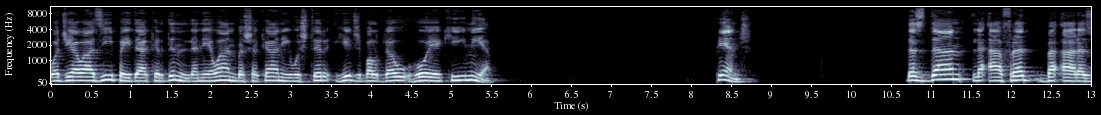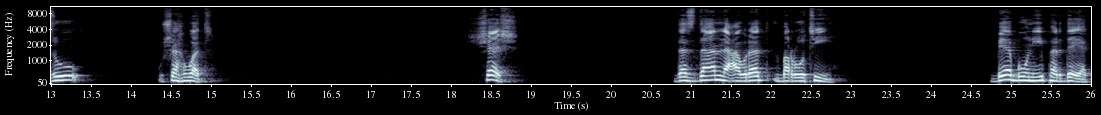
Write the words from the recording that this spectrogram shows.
وە جیاوازی پەیداکردن لە نێوان بەشەکانی وشتر هیچ بەڵگە و هۆیەکی نییە. پێنج، دەستدان لە ئافرەت بە ئارەزوو و شەهوەت شەش دەستدان لە عورەت بە ڕووتی بێبوونی پەردەیەک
